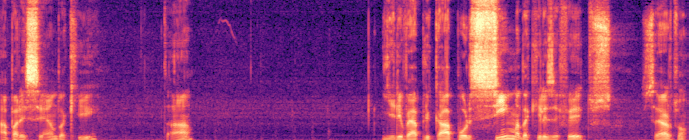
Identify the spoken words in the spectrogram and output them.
aparecendo aqui, tá? E ele vai aplicar por cima daqueles efeitos, certo?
